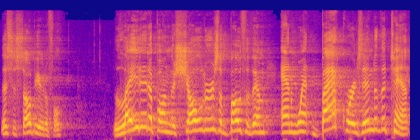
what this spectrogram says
this is so beautiful, laid it upon the shoulders of both of them, and went backwards into the tent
